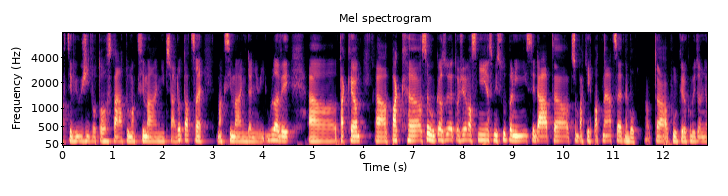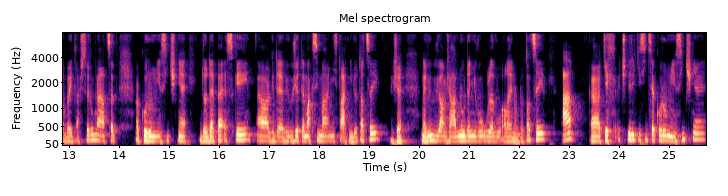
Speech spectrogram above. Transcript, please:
Chci využít od toho státu maximální třeba dotace, maximální daňové úlevy, tak pak se ukazuje to, že vlastně je smysluplný si dát třeba těch 1500 nebo od půlky roku by to mělo být až 1700 korun měsíčně do DPSky, kde využijete maximální státní dotaci, takže nevyužívám žádnou daňovou úlevu, ale jenom dotaci a těch 4000 korun měsíčně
